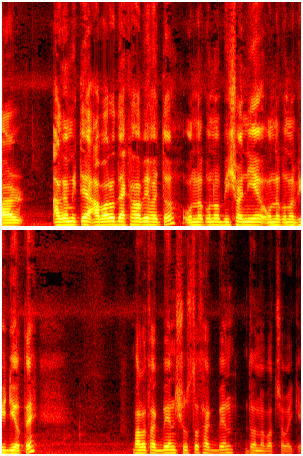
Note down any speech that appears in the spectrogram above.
আর আগামীতে আবারও দেখা হবে হয়তো অন্য কোনো বিষয় নিয়ে, অন্য কোনো ভিডিওতে। ভালো থাকবেন, সুস্থ থাকবেন। ধন্যবাদ সবাইকে।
